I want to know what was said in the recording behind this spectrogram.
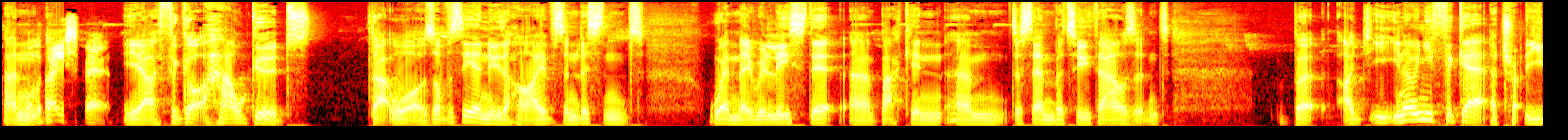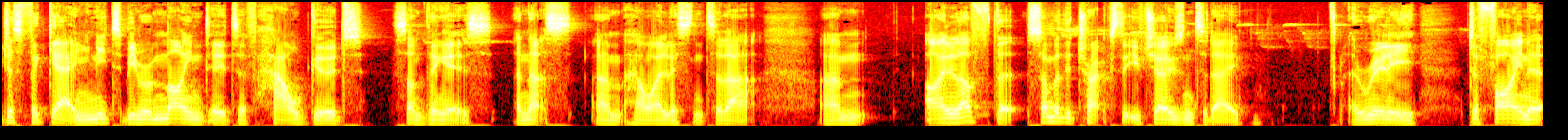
And Well, the bass bit. yeah, I forgot how good that was. Obviously, I knew the Hives and listened when they released it uh, back in um, December 2000. But I, you know, when you forget a track, you just forget, and you need to be reminded of how good something is, and that's um, how I listened to that. Um, I love that some of the tracks that you've chosen today really define a,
